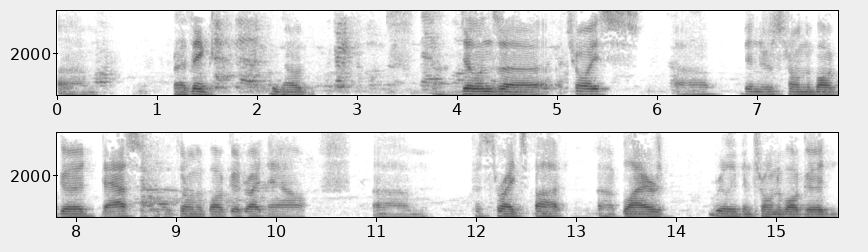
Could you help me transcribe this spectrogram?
Um, but I think you know Dylan's a, a choice. Uh, Bender's throwing the ball good. Bass is throwing the ball good right now. Um, it's the right spot. Uh, Bleier's really been throwing the ball good.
